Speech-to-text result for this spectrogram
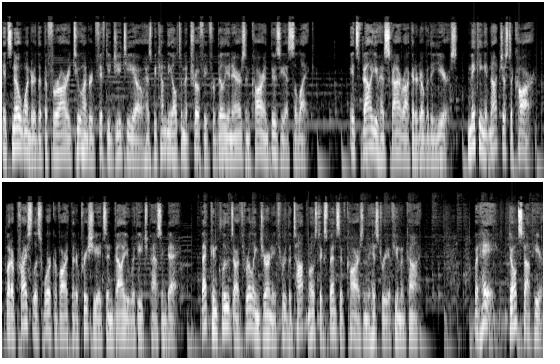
It's no wonder that the Ferrari 250 GTO has become the ultimate trophy for billionaires and car enthusiasts alike. Its value has skyrocketed over the years, making it not just a car, but a priceless work of art that appreciates in value with each passing day. That concludes our thrilling journey through the top most expensive cars in the history of humankind. But hey, don't stop here.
